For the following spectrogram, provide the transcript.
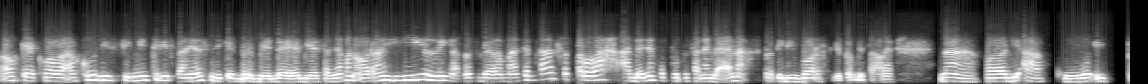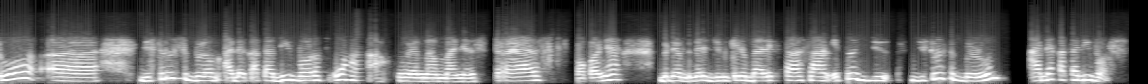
Oke, kalau aku di sini ceritanya sedikit berbeda ya. Biasanya kan orang healing atau segala macam kan setelah adanya keputusan yang gak enak seperti divorce gitu misalnya. Nah, kalau di aku itu uh, justru sebelum ada kata divorce, wah aku yang namanya stres. Pokoknya bener-bener jungkir balik perasaan itu justru sebelum ada kata divorce.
